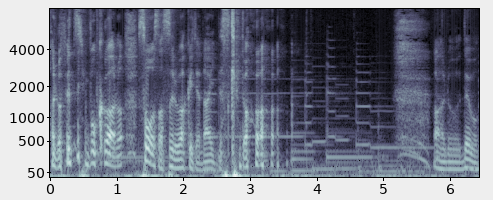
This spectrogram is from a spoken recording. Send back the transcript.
あの別に僕はあの操作するわけじゃないんですけどあのでも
